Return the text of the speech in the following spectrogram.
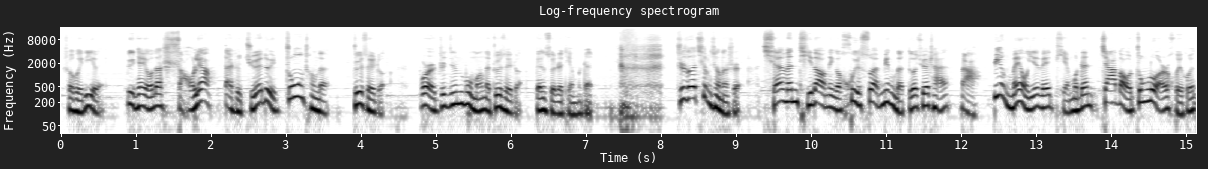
社会地位，并且有的少量但是绝对忠诚的追随者，博尔之金部盟的追随者跟随着铁木真。值得庆幸的是，前文提到那个会算命的德学禅啊，并没有因为铁木真家道中落而悔婚，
